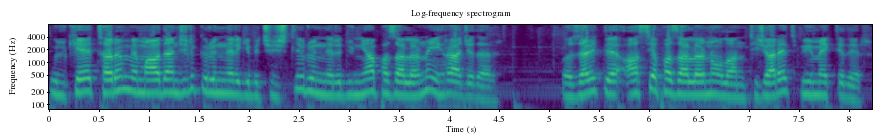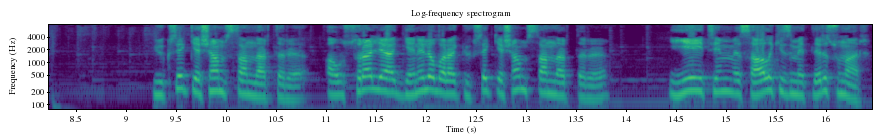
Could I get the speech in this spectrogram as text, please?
Ülke tarım ve madencilik ürünleri gibi çeşitli ürünleri dünya pazarlarına ihraç eder. Özellikle Asya pazarlarına olan ticaret büyümektedir. Yüksek yaşam standartları Avustralya genel olarak yüksek yaşam standartları, iyi eğitim ve sağlık hizmetleri sunar.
